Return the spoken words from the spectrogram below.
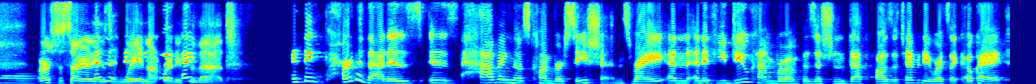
yeah. our society is and, way and not ready I, for that. I think part of that is is having those conversations, right? And and if you do come from a position of death positivity where it's like, okay,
